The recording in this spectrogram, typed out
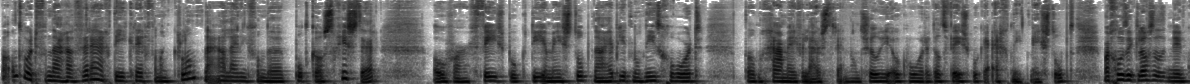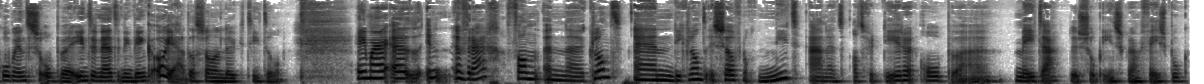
beantwoord vandaag een vraag die ik kreeg van een klant naar aanleiding van de podcast gisteren over Facebook die ermee stopt. Nou, heb je het nog niet gehoord, dan ga hem even luisteren. En dan zul je ook horen dat Facebook er echt niet mee stopt. Maar goed, ik las dat in de comments op eh, internet en ik denk, oh ja, dat is wel een leuke titel hey, maar uh, een vraag van een uh, klant. En die klant is zelf nog niet aan het adverteren op uh, Meta, dus op Instagram, Facebook.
